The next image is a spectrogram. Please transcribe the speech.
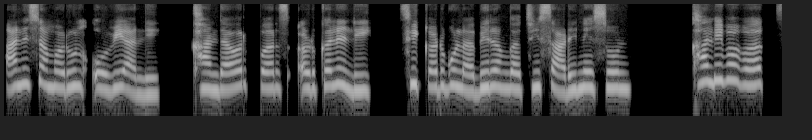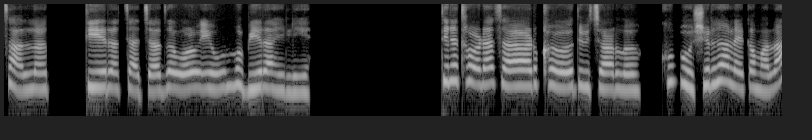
आणि समोरून ओवी आली. खांद्यावर पर्स अडकलेली फिकट गुलाबी रंगाची साडी नेसून. खाली बघत चालत. ती रथाच्या जवळ येऊन उभी राहिली. तिने थोडासा अडखळत विचारलं खूप उशीर झालाय का मला?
